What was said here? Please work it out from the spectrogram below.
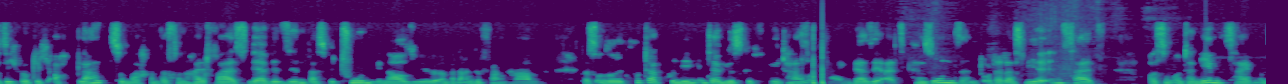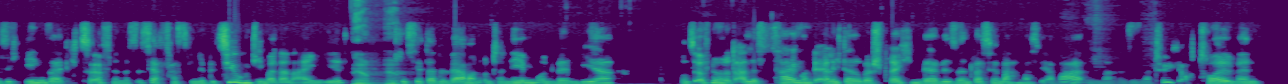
sich wirklich auch blank zu machen, dass man halt weiß, wer wir sind, was wir tun, genauso wie wir irgendwann angefangen haben, dass unsere Recruiter-Kollegen Interviews geführt haben und zeigen, wer sie als Person sind oder dass wir Insights aus dem Unternehmen zeigen und sich gegenseitig zu öffnen. Das ist ja fast wie eine Beziehung, die man dann eingeht. Ja, ja. Interessierter Bewerber und Unternehmen. Und wenn wir uns öffnen und alles zeigen und ehrlich darüber sprechen, wer wir sind, was wir machen, was wir erwarten, dann ist es natürlich auch toll, wenn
